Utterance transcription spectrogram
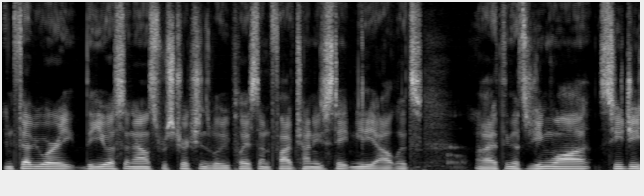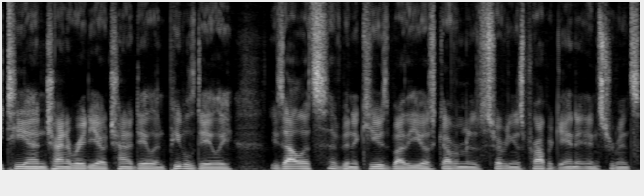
In February, the U.S. announced restrictions will be placed on five Chinese state media outlets. Uh, I think that's Xinhua, CGTN, China Radio, China Daily, and People's Daily. These outlets have been accused by the U.S. government of serving as propaganda instruments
